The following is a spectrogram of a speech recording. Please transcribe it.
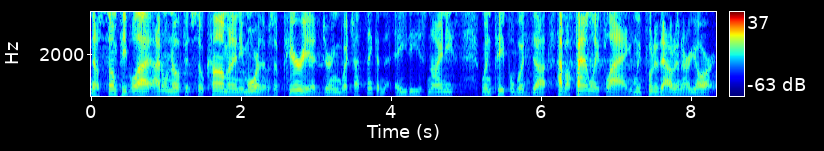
Now, some people, I, I, don't know if it's so common anymore. There was a period during which, I think in the 80s, 90s, when people would uh, have a family flag and we put it out in our yard.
